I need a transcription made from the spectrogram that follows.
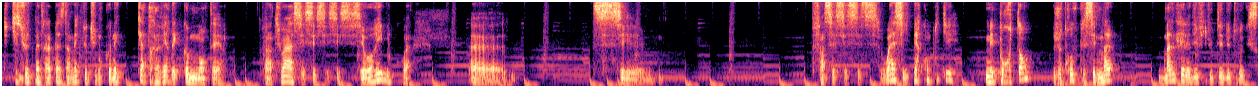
Qu'est-ce que tu veux te mettre à la place d'un mec que tu ne connais qu'à travers des commentaires? Enfin, tu vois, c'est horrible, quoi. Euh, c'est... Enfin, c'est... Ouais, c'est hyper compliqué. Mais pourtant, je trouve que c'est mal... Malgré la difficulté du truc, ce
